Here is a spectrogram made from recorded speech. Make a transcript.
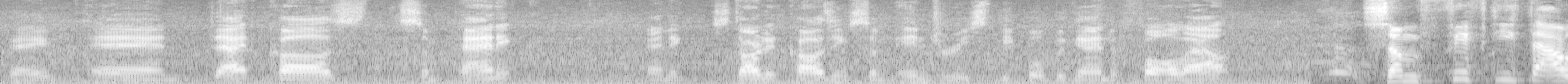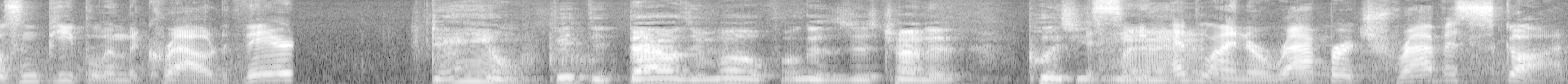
Okay, and that caused some panic and it started causing some injuries. People began to fall out. Some 50,000 people in the crowd there Damn, 50,000 motherfuckers just trying to push you. to see man. headliner rapper Travis Scott,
